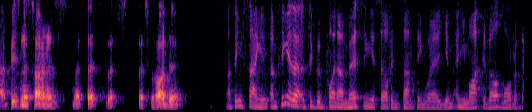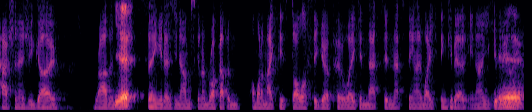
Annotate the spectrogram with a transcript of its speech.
uh, business owners. That, that's that's that's what I do. I think saying I'm thinking that it's a good point. Immersing yourself in something where you and you might develop more of a passion as you go, rather than yeah. just seeing it as you know I'm just going to rock up and I want to make this dollar figure per week and that's it and that's the only way you think about it. You know, you can yeah. really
